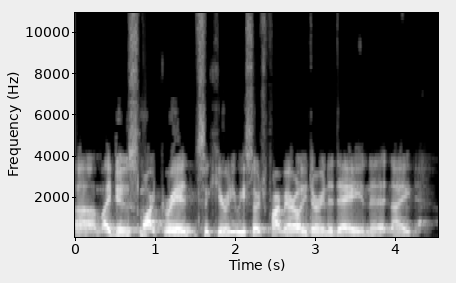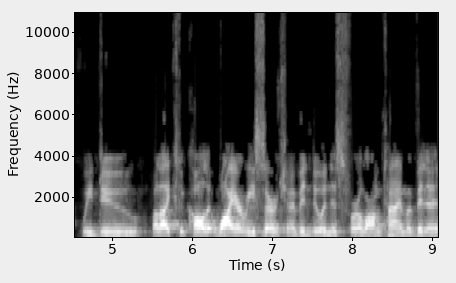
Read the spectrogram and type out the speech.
Um, I do smart grid security research primarily during the day, and then at night we do, I like to call it wire research, and I've been doing this for a long time. I've been a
